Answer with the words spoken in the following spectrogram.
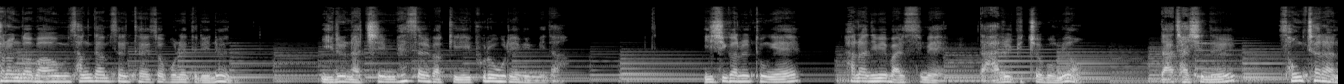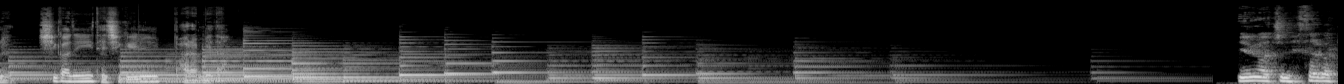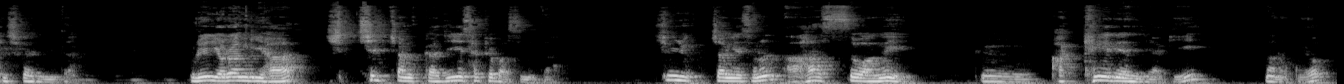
사랑과 마음 상담센터에서 보내드리는 이른 아침 햇살 받기 프로그램입니다. 이 시간을 통해 하나님의 말씀에 나를 비춰보며 나 자신을 성찰하는 시간이 되시길 바랍니다. 이른 아침 햇살 받기 시간입니다. 우리는 열왕기하 17장까지 살펴봤습니다. 16장에서는 아하스 왕의 그 악행에 대한 이야기 나눴고요.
